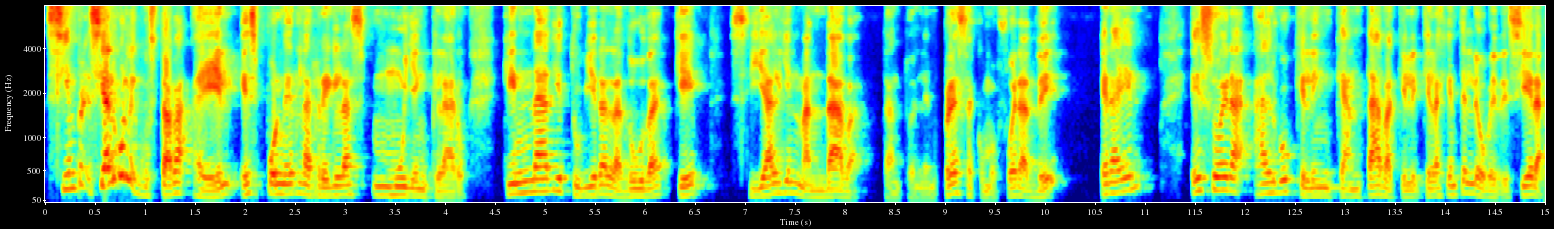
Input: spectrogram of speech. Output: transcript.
siempre, si algo le gustaba a él, es poner las reglas muy en claro, que nadie tuviera la duda que si alguien mandaba, tanto en la empresa como fuera de, era él. Eso era algo que le encantaba, que, que la gente le obedeciera.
